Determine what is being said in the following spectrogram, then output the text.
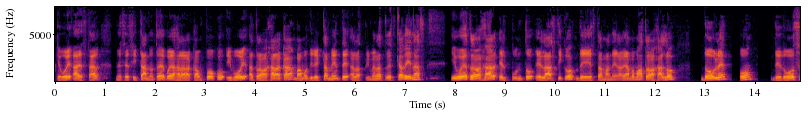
que voy a estar necesitando. Entonces voy a jalar acá un poco y voy a trabajar acá. Vamos directamente a las primeras tres cadenas y voy a trabajar el punto elástico de esta manera. Vean, vamos a trabajarlo doble o de dos,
